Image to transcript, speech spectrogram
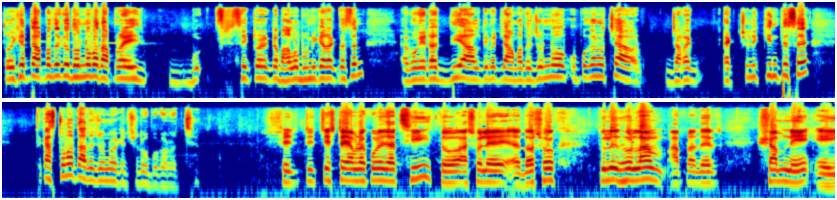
তো ওই ক্ষেত্রে আপনাদেরকে ধন্যবাদ, আপনারা এই সেক্টরে একটা ভালো ভূমিকা রাখতেছেন এবং এটা দিয়ে আলটিমেটলি আমাদের জন্য উপকার হচ্ছে। আর যারা অ্যাকচুয়ালি কিনতেছে কাস্টমার তাদের জন্য কিছুটা উপকার হচ্ছে। সেটির চেষ্টাই আমরা করে যাচ্ছি। তো আসলে দর্শক, তুলে ধরলাম আপনাদের সামনে এই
